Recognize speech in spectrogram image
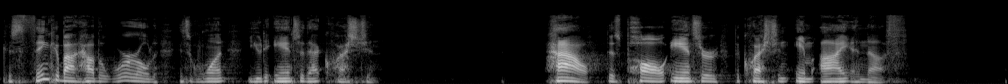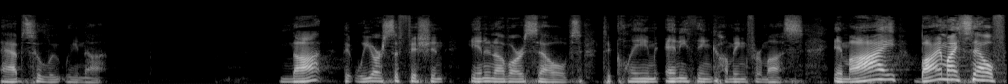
Because think about how the world is want you to answer that question. How does Paul answer the question, Am I enough? Absolutely not. Not that we are sufficient in and of ourselves to claim anything coming from us. Am I, by myself,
